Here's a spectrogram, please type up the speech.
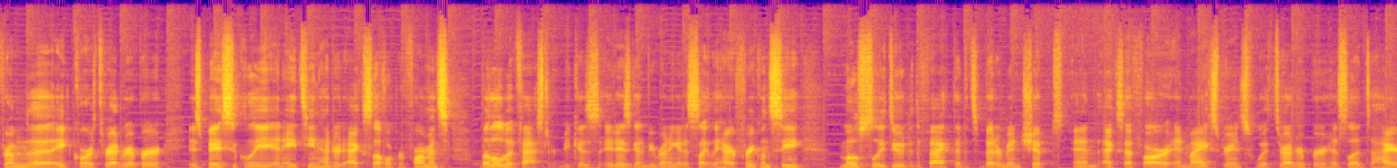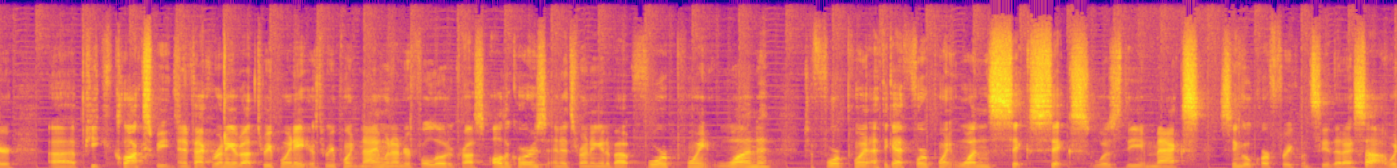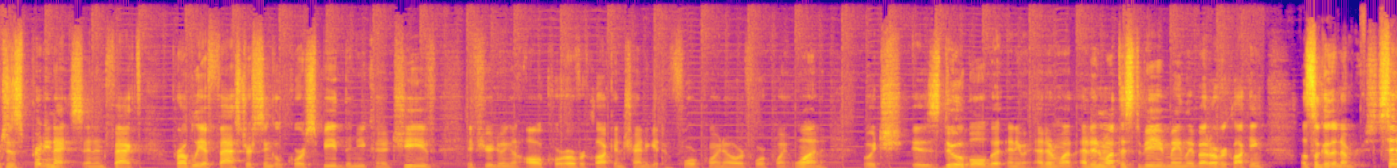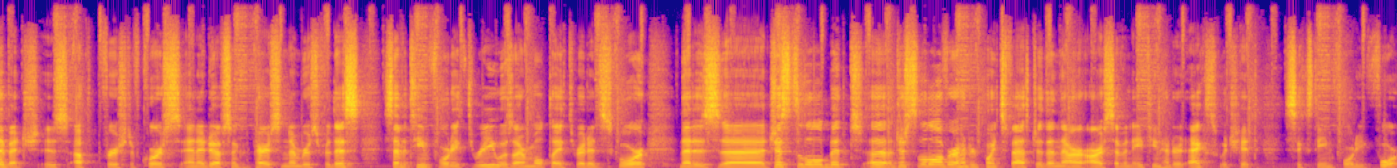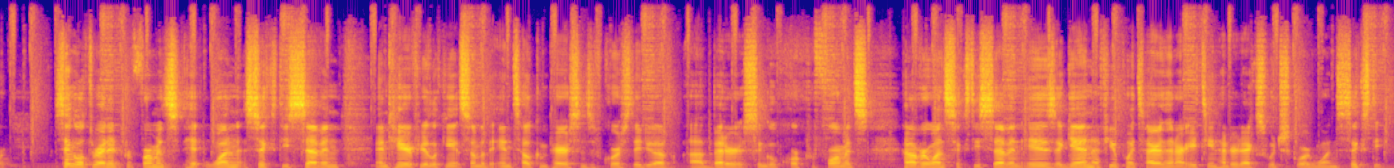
from the 8-core Threadripper is basically an 1800X level performance, but a little bit faster because it is going to be running at a slightly higher frequency, mostly due to the fact that it's better been chipped and XFR, in my experience with Threadripper, has led to higher uh, peak clock speeds. And in fact, we're running about 3.8 or 3.9 when under full load across all the cores, and it's running at about 4.1 to 4. Point, I think at 4.166 was the max single core frequency that I saw, which is pretty nice. And in fact, probably a faster single core speed than you can achieve if you're doing an all core overclock and trying to get to 4.0 or 4.1 which is doable, but anyway, I didn't want I didn't want this to be mainly about overclocking. Let's look at the numbers. Cinebench is up first, of course, and I do have some comparison numbers for this. 1743 was our multi-threaded score. That is uh, just a little bit, uh, just a little over 100 points faster than our R7 1800X, which hit 1644. Single threaded performance hit 167. And here, if you're looking at some of the Intel comparisons, of course, they do have a better single core performance. However, 167 is, again, a few points higher than our 1800X, which scored 160.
